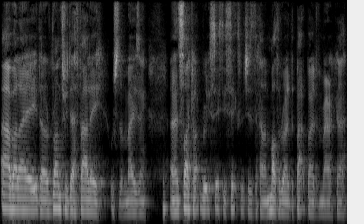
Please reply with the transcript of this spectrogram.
out of LA, then I'd run through Death Valley, which is amazing, and then cycle up Route 66, which is the kind of mother road, the backbone of America,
